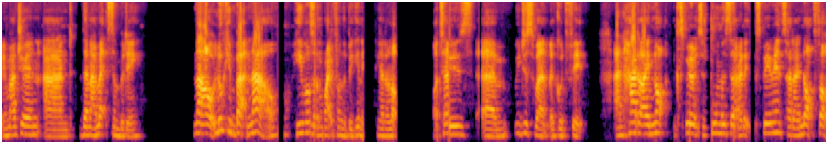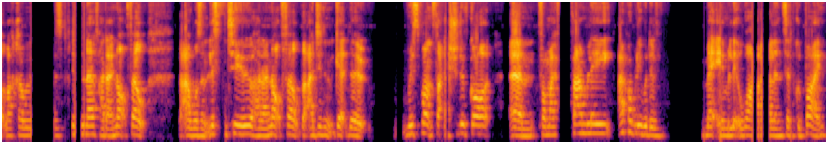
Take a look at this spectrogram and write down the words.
imagine. And then I met somebody. Now, looking back now, he wasn't right from the beginning. He had a lot of tattoos. Um, we just weren't a good fit. And had I not experienced the traumas that I'd experienced, had I not felt like I was enough, had I not felt that I wasn't listened to, had I not felt that I didn't get the response that I should have got um, from my family, I probably would have met him a little while and said goodbye.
